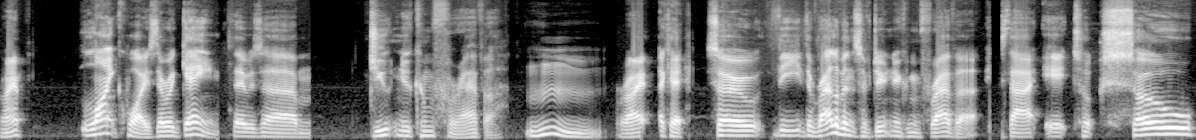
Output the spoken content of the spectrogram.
right? Likewise, there were games. There was um, Duke Nukem Forever. Mm. Right. Okay. So the the relevance of Duke Nukem Forever is that it took so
